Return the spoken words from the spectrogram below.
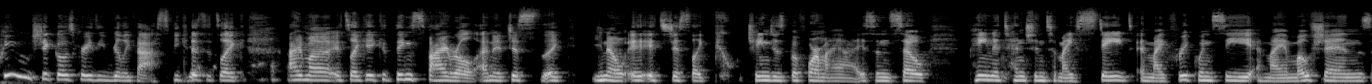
whew, shit goes crazy really fast because it's like, I'm a, it's like it could things spiral and it just like, you know, it, it's just like pew, changes before my eyes. And so paying attention to my state and my frequency and my emotions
